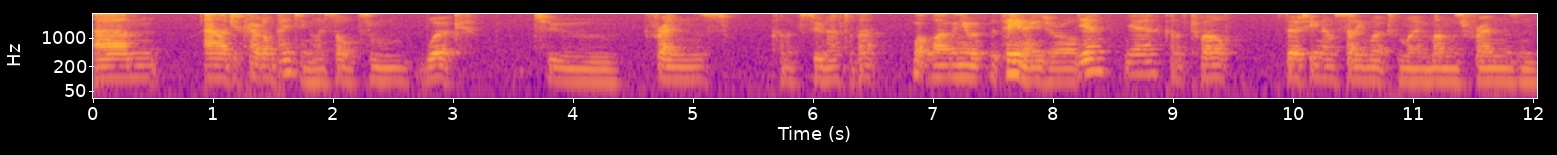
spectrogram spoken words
Um, and I just carried on painting. I sold some work to friends kind of soon after that. What, like when you were a teenager or? Yeah, yeah, kind of 12, 13. I was selling work to my mum's friends and.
